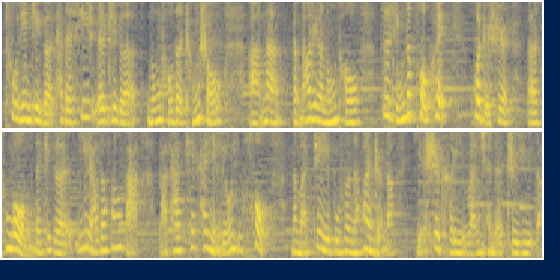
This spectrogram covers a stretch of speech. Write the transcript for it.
促进这个它的吸呃这个脓头的成熟啊。那等到这个脓头自行的破溃，或者是呃通过我们的这个医疗的方法把它切开引流以后，那么这一部分的患者呢，也是可以完全的治愈的。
